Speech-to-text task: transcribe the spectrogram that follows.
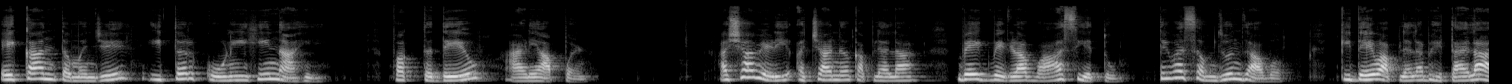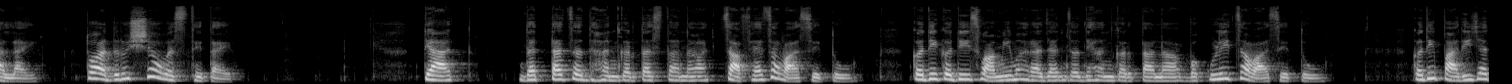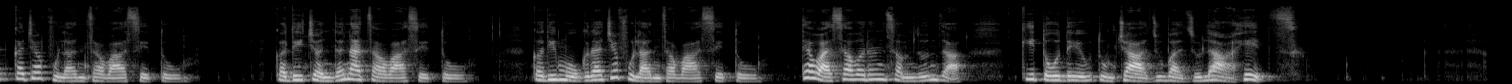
एकांत म्हणजे इतर कोणीही नाही फक्त देव आणि आपण. अशा वेळी अचानक आपल्याला वेगवेगळा वास येतो. तेव्हा समजून जावं की देव आपल्याला भेटायला आलाय. तो अदृश्य अवस्थेत आहे. त्यात दत्ताचं ध्यान करत असताना चाफ्याचा वास येतो. कधी कधी स्वामी महाराजांचं ध्यान करताना बकुळीचा वास येतो. कधी पारिजातकाच्या फुलांचा वास येतो. कधी चंदनाचा वास येतो. कधी मोगराच्या फुलांचा वास येतो. त्या वासावरून समजून जा की तो देव तुमच्या आजूबाजूला आहेच.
